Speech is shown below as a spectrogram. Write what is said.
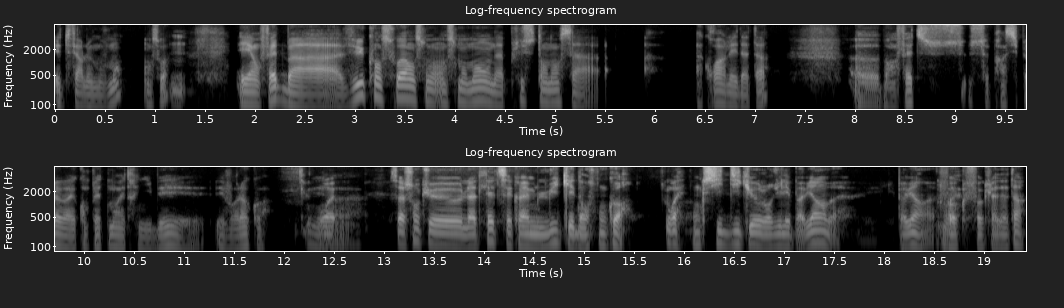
et de faire le mouvement en soi. Mmh. Et en fait, bah, vu qu'en soi, en ce en ce moment, on a plus tendance à à à croire les datas, heu, bah, en fait, ce ce principe-là va complètement être inhibé et et voilà quoi. Et Ouais. heu, Sachant que l'athlète, c'est quand même lui qui est dans son corps. ouais, Donc s'il dit qu'aujourd'hui il est pas bien, bah, il est pas bien, ouais, fuck fuck la data.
